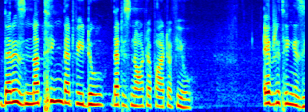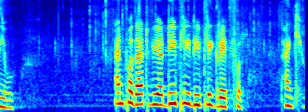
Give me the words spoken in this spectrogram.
There is nothing that we do that is not a part of you. Everything is you. And for that, we are deeply, deeply grateful. Thank you.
